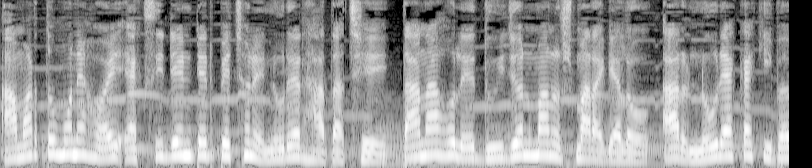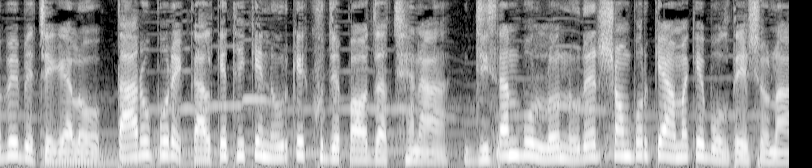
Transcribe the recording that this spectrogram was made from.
আমার তো মনে হয় অ্যাক্সিডেন্টের পেছনে নূরের হাত আছে। তা না হলে দুইজন মানুষ মারা গেল। আর নূর একা কীভাবে বেঁচে গেল? তার উপরে কালকে থেকে নূরকে খুঁজে পাওয়া যাচ্ছে না। জিসান বলল, নূরের সম্পর্কে আমাকে বলতে এসো না।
